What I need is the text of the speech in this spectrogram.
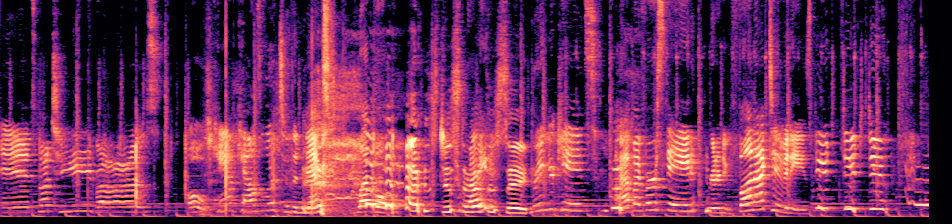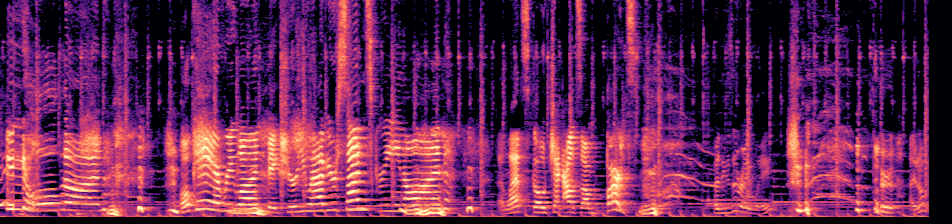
it's the T-Buzz. Oh, camp counselor to the next level. I was just about Right? to say. Bring your kids, have my first aid. We're gonna do fun activities. Do, do, do, do. Hold on. Okay, everyone, make sure you have your sunscreen on. And let's go check out some birds. Are these the right way? I don't.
